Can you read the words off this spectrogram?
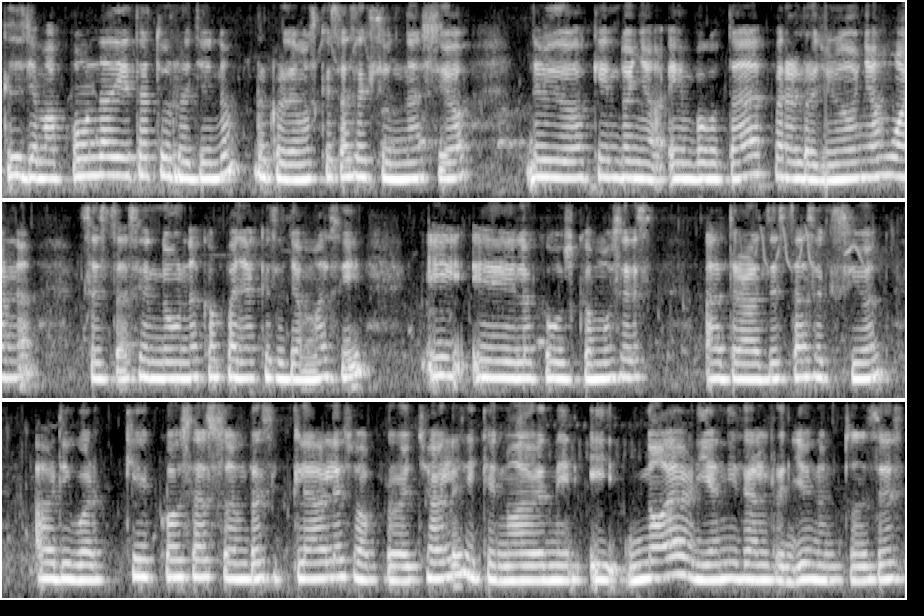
que se llama Pon una dieta a tu relleno. Recordemos que esta sección nació debido a que en, Doña, en Bogotá, para el relleno de Doña Juana, se está haciendo una campaña que se llama así y eh, lo que buscamos es a través de esta sección averiguar qué cosas son reciclables o aprovechables y que no deben ir y no deberían ir al relleno. Entonces,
